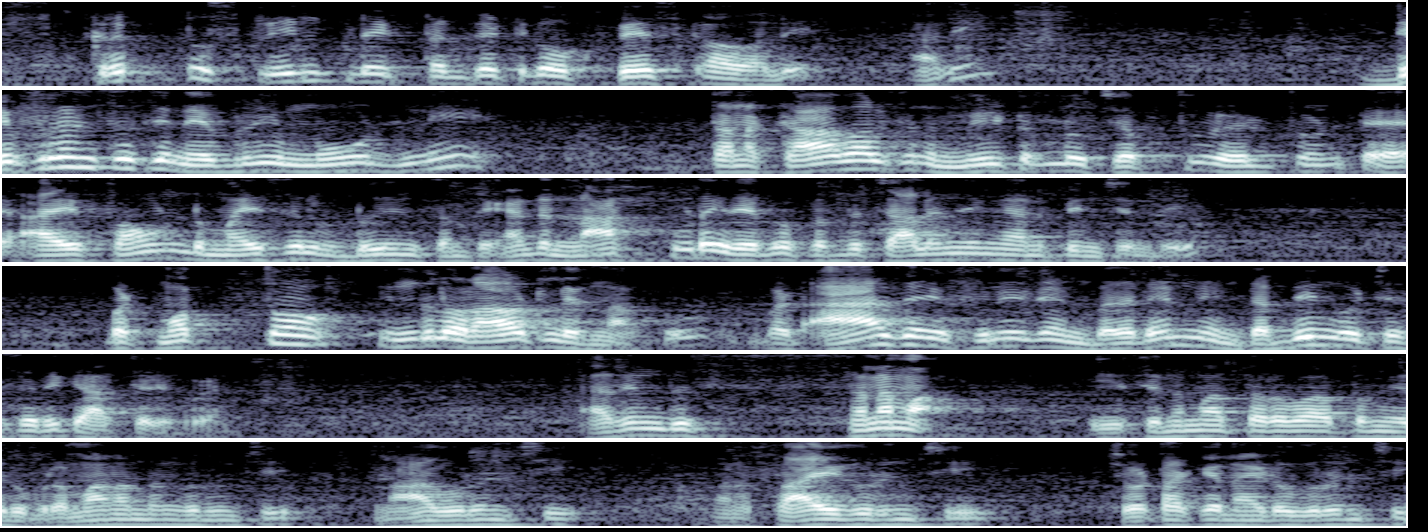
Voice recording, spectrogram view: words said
స్క్రిప్ట్ స్క్రీన్ ప్లేకి తగ్గట్టుగా ఒక పేస్ కావాలి. అని డిఫరెన్సెస్ ఇన్ ఎవ్రీ మూడ్ని తనకు కావాల్సిన మీటర్లో చెప్తూ వెళ్తుంటే I found myself doing something అంటే నాకు కూడా ఇదేదో పెద్ద ఛాలెంజింగ్ అనిపించింది. బట్ మొత్తం ఇందులో రావట్లేదు నాకు. But as I finish and by time నేను డబ్బింగ్ వచ్చేసరికి ఆశ్చర్యపోయాను. ఐ థింక్ దిస్ సినిమా ఈ సినిమా తర్వాత మీరు బ్రహ్మానందం గురించి నా గురించి మన సాయి గురించి చోటాకే నాయుడు గురించి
